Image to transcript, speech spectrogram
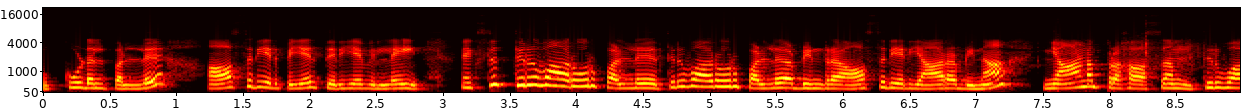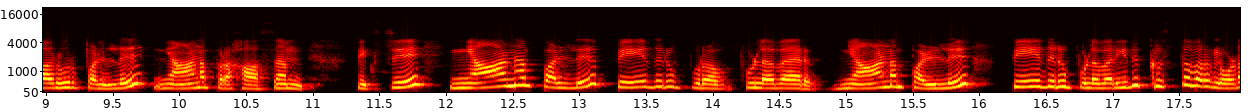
முக்கூடல் பல்லு. ஆசிரியர் பெயர் தெரியவில்லை. நெக்ஸ்ட் திருவாரூர் பல்லு. திருவாரூர் பல்லு அப்படின்ற ஆசிரியர் யார் அப்படின்னா ஞானப்பிரகாசம். திருவாரூர் பல்லு ஞானப்பிரகாசம். நெக்ஸ்ட்டு ஞான பல்லு பேதிரு புற புலவர். ஞான பல்லு பேதிரு புலவர் இது கிறிஸ்தவர்களோட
